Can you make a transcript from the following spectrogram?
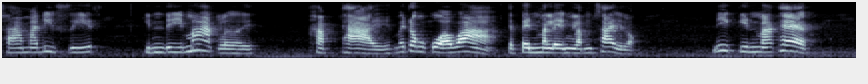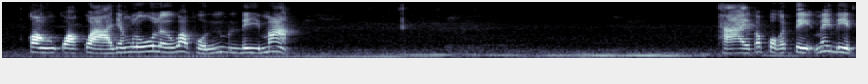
ชามาดีฟีดกินดีมากเลย ขับถ่ายไม่ต้องกลัวว่าจะเป็นมะเร็งลำไส้หรอก นี่กินมาแค่กล่องกว่าๆยังรู้เลยว่าผลมันดีมาก ถ่ายก็ปกติไม่บิด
